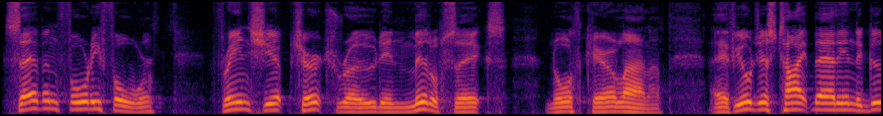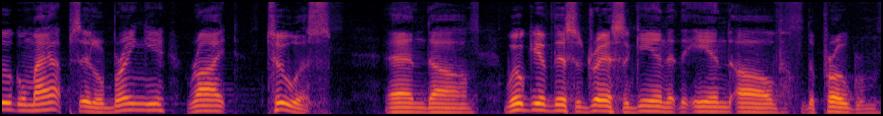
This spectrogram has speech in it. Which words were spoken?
744 Friendship Church Road in Middlesex, North Carolina. If you'll just type that into Google Maps, it'll bring you right to us. And uh, we'll give this address again at the end of the program.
